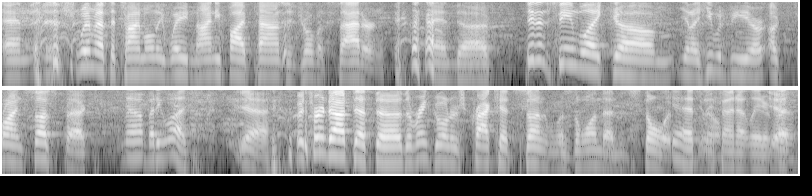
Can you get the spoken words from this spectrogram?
and uh, Schwim at the time only weighed 95 pounds and drove a Saturn, and uh, didn't seem like um, you know he would be a, a prime suspect. No, but he was. Yeah, but it turned out that the the rink owner's crackhead son was the one that stole it. Yeah, that's what know. we found out later. Yeah. But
